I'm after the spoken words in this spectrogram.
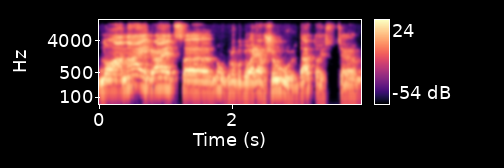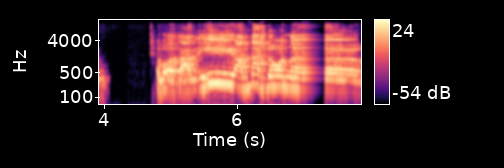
но она играется, ну, грубо говоря, вживую, да, то есть... Э, вот, а, и однажды он э,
